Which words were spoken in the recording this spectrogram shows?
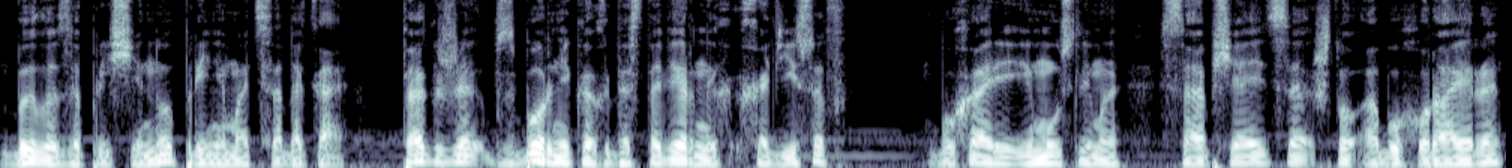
было запрещено принимать садака. Также в сборниках достоверных хадисов Бухари и Муслима сообщается, что Абу Хурайра,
